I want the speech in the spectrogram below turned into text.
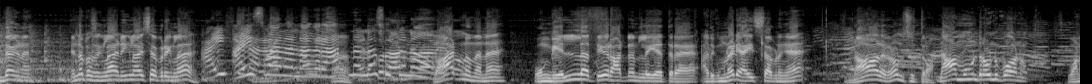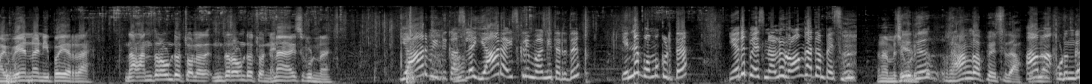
இந்தாங்கண்ணே. என்ன பசங்களா? நீங்களும் ஐஸ் சாப்பிடுறீங்களா? ராட்டினம் தானே? உங்க எல்லாத்தையும் ராட்டினத்துல ஏத்துறேன். அதுக்கு முன்னாடி ஐஸ் சாப்பிடுங்க. நாலு ரவுண்ட் சுத்துறோம். நான் மூணு ரவுண்டு போகணும். உனக்கு வேணா நீ போயிடுற நான் அந்த ரவுண்ட சொல்லல. இந்த ரவுண்ட சொன்னேன். என்ன ஐஸ் கொடுண்ணே யார் வீட்டு காசுல யார் ஐஸ்கிரீம் வாங்கி தருது? என்ன பொம்மை கொடுத்த? எது பேசினாலும் ராங்கா தான் மிச்சம் எது. ராங்கா பேசுதா? ஆமா. கொடுங்க.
